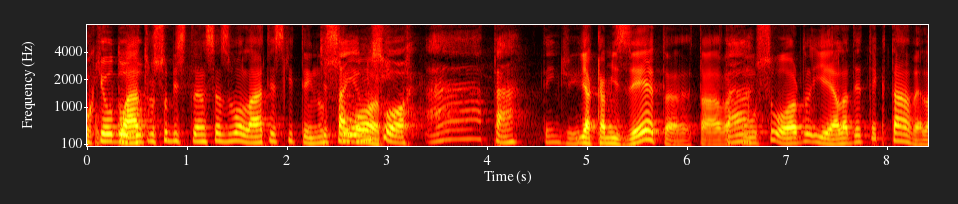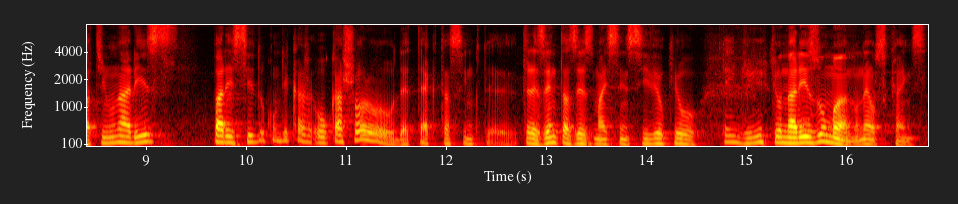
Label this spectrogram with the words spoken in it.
Porque o do, quatro substâncias voláteis que tem no que suor. saía no suor. Ah, tá. Entendi. E a camiseta estava Tá. com o suor do, e ela detectava. Ela tinha um nariz parecido com o de cachorro. O cachorro detecta assim, 300 vezes mais sensível que o, Entendi. que o nariz humano, né, os cães.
